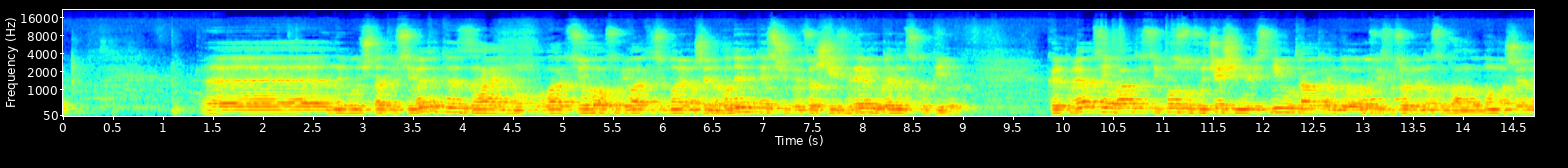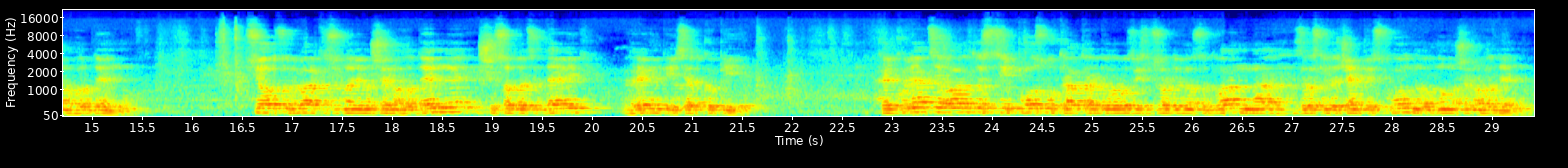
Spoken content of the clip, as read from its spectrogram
Е, Не буду читати всі витрати. Загально ва- всього собі вартість одної машини години 1906 гривень 11 копійок. Калькуляція вартості послуг з очищення ліснів трактором Білорусь 892 на одну машину годину. Всього собівартість одної машини години 629 гривень 50 копійок. Калькуляція вартості послуг трактора Білорусь 892 на, з розкидачем піску на одну машину годину.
